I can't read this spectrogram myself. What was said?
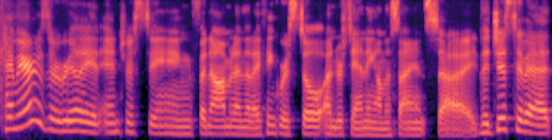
Chimeras are really an interesting phenomenon that I think we're still understanding on the science side. The gist of it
